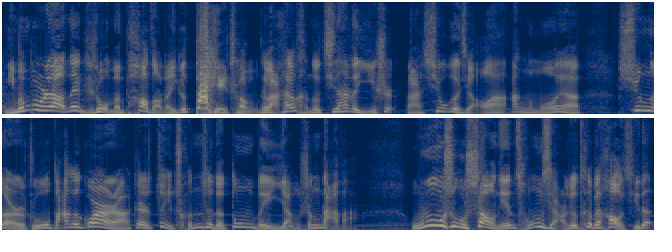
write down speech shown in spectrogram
你们不知道，那只是我们泡澡的一个代称，对吧？还有很多其他的仪式啊，修个脚啊，按个摩呀，熏个耳烛，拔个罐啊，这是最纯粹的东北养生大法。无数少年从小就特别好奇的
